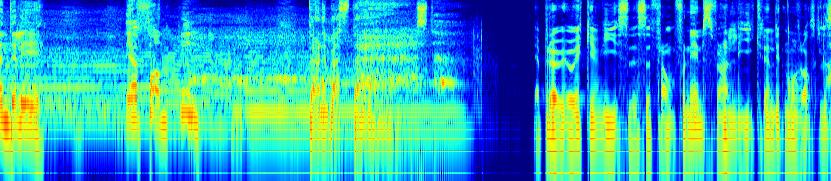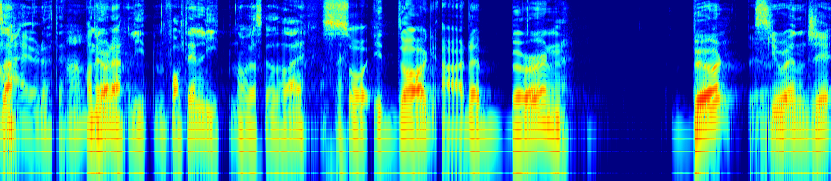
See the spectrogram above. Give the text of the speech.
Endelig! Jeg fant den! Det er det beste! Jeg prøver jo ikke vise disse fram for Nils, for han liker en liten overraskelse. Ja, jeg gjør det, vet du. ja. Han gjør det. Liten, Falt i en liten overraskelse til deg. Så i dag er det Burn. Burn, Zero Energy,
